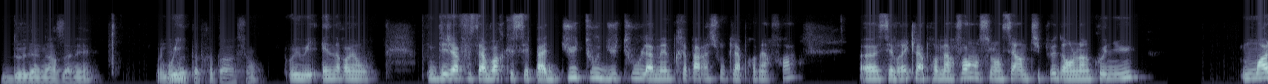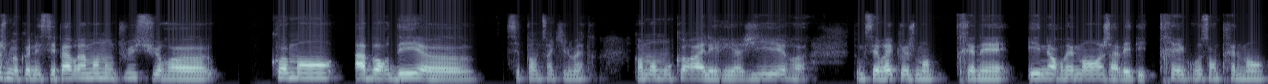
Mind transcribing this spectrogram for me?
deux dernières années au niveau Oui. de ta préparation? Oui, oui, énormément. Donc déjà, il faut savoir que ce n'est pas du tout, du tout la même préparation que la première fois. Euh, c'est vrai que la première fois, on se lançait un petit peu dans l'inconnu. Moi, je ne me connaissais pas vraiment non plus sur euh, comment aborder euh, 75 km, comment mon corps allait réagir. Donc c'est vrai que je m'entraînais énormément, j'avais des très gros entraînements,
